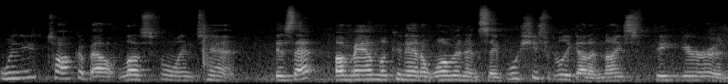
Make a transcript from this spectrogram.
When you talk about lustful intent, is that a man looking at a woman and say, "Boy, she's really got a nice figure and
